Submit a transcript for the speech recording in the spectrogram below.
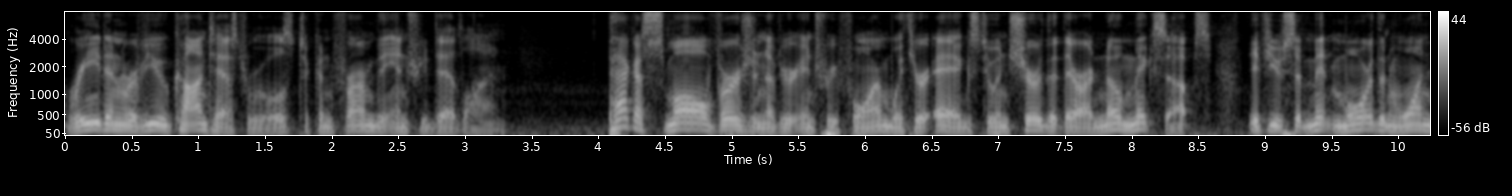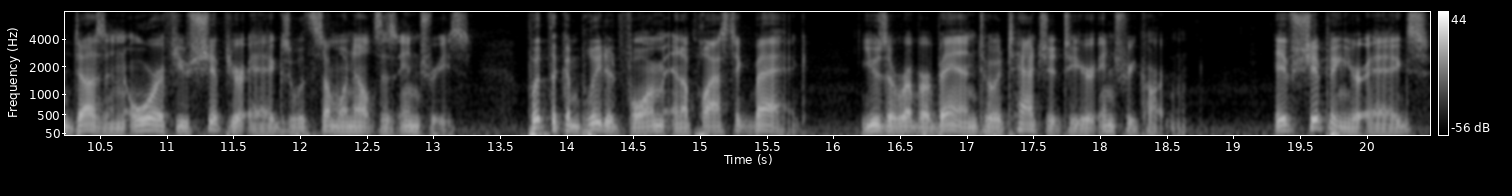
Read and review contest rules to confirm the entry deadline. Pack a small version of your entry form with your eggs to ensure that there are no mix ups if you submit more than one dozen or if you ship your eggs with someone else's entries. Put the completed form in a plastic bag. Use a rubber band to attach it to your entry carton. If shipping your eggs,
